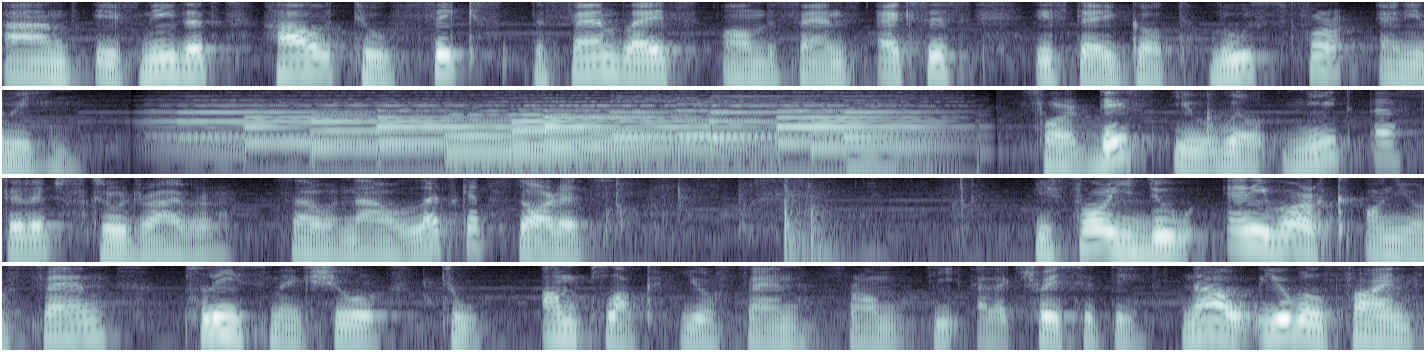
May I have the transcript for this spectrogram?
and if needed how to fix the fan blades on the fan's axis if they got loose for any reason. For this you will need a Phillips screwdriver. So now let's get started. Before you do any work on your fan, please make sure to unplug your fan from the electricity. Now you will find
